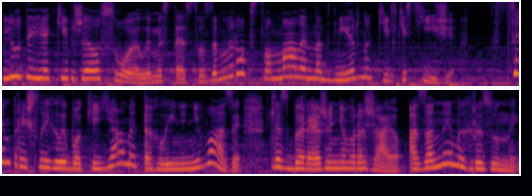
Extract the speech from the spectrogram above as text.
Люди, які вже освоїли мистецтво землеробства, мали надмірну кількість їжі. З прийшли глибокі ями та глиняні вази для збереження врожаю, а за ними гризуни,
